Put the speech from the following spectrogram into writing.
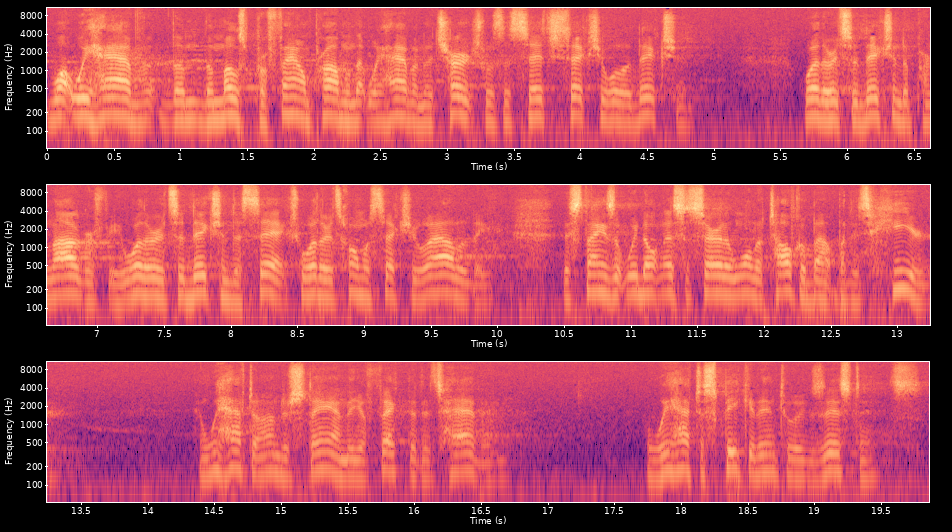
what we have, the, the most profound problem that we have in the church was the sexual addiction whether it's addiction to pornography, whether it's addiction to sex, whether it's homosexuality. It's things that we don't necessarily want to talk about, but it's here. And we have to understand the effect that it's having. We have to speak it into existence.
